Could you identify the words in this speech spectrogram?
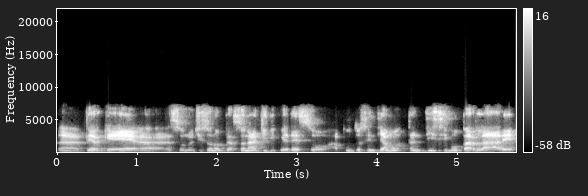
uh, perché sono, ci sono personaggi di cui adesso appunto sentiamo tantissimo parlare,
